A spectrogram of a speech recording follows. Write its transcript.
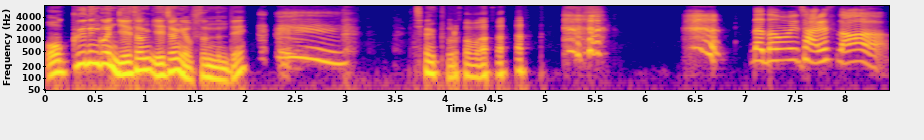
어 끄는 건 예정 예정이 없었는데 음. 그냥 돌아와. 나 너무 잘했어.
